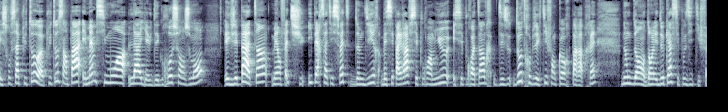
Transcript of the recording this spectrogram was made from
je trouve ça plutôt, plutôt sympa et même si moi là il y a eu des gros changements, et que j'ai pas atteint, mais en fait, je suis hyper satisfaite de me dire, ben c'est pas grave, c'est pour un mieux et c'est pour atteindre d'autres objectifs encore par après. Donc dans, dans les deux cas, c'est positif.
